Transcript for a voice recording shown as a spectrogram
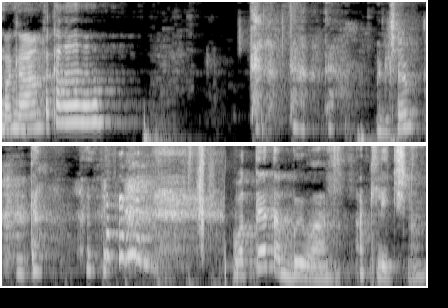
Пока. Пока. Выключаем? Вот это было отлично.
